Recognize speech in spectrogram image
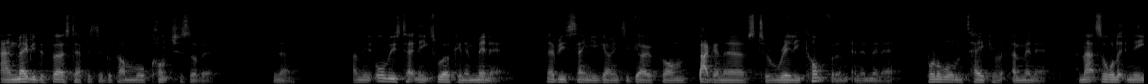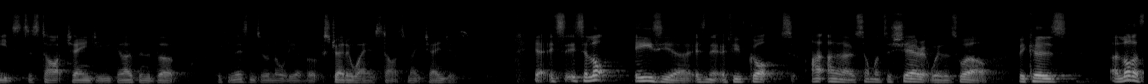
And maybe the first step is to become more conscious of it. You know, I mean, all these techniques work in a minute. Nobody's saying you're going to go from bag of nerves to really confident in a minute, but all of them take a, a minute, and that's all it needs to start changing. You can open the book, or you can listen to an audio book straight away and start to make changes. Yeah, it's, it's a lot easier, isn't it, if you've got, I, I don't know, someone to share it with as well. Because a lot of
